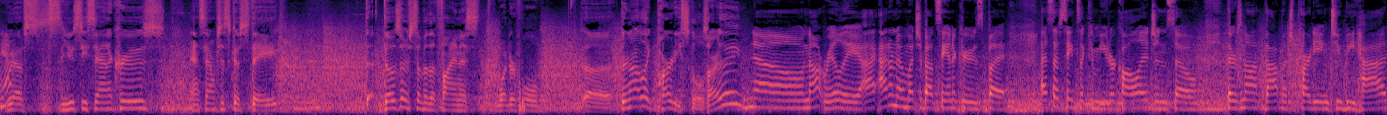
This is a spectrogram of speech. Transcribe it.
Yeah. We have UC Santa Cruz and San Francisco State. Th- those are some of the finest, wonderful. Uh, they're not like party schools, are they? No, not really. I, I don't know much about Santa Cruz, but SF State's a commuter college, and so there's not that much partying to be had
